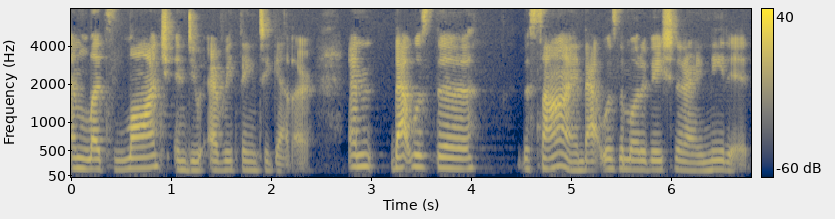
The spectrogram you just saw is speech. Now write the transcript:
And let's launch and do everything together. And that was the the sign, that was the motivation that I needed.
